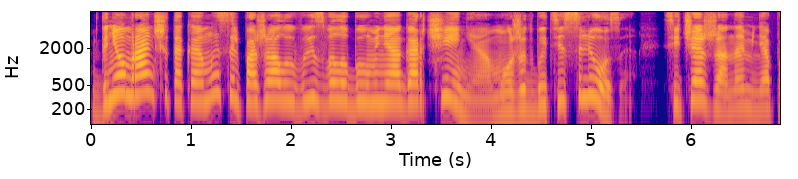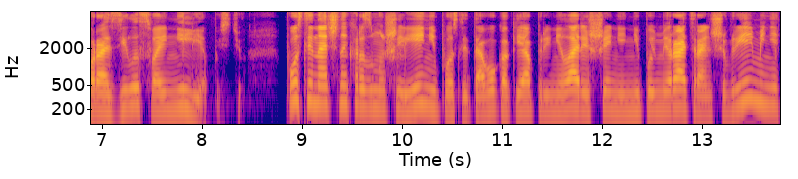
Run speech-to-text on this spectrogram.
Днем раньше такая мысль, пожалуй, вызвала бы у меня огорчение, а может быть и слезы. Сейчас же она меня поразила своей нелепостью. После ночных размышлений, после того, как я приняла решение не помирать раньше времени,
